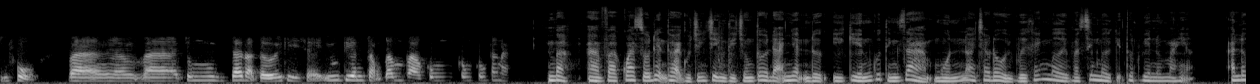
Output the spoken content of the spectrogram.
chính phủ và và trong giai đoạn tới thì sẽ ưu tiên trọng tâm vào công công công tác này Vâng, à, và qua số điện thoại của chương trình thì chúng tôi đã nhận được ý kiến của thính giả muốn uh, trao đổi với khách mời và xin mời kỹ thuật viên nối máy ạ. Alo.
